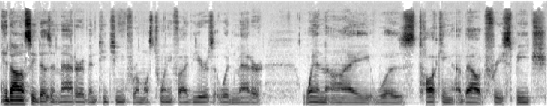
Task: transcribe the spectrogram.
It honestly doesn't matter. I've been teaching for almost 25 years. It wouldn't matter when I was talking about free speech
